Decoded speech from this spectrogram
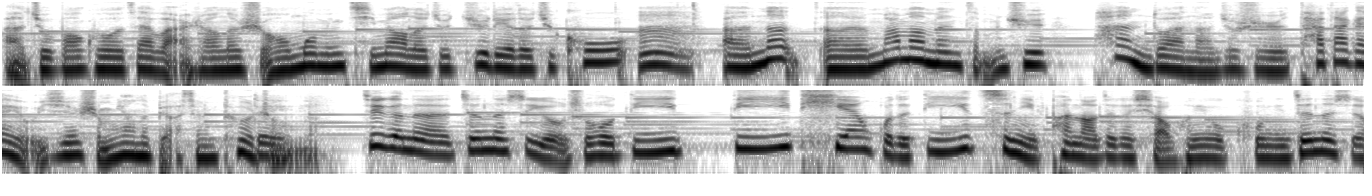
啊，就包括在晚上的时候莫名其妙的就剧烈的去哭。嗯，呃，那呃，妈妈们怎么去判断呢？就是他大概有一些什么样的表现特征呢？这个呢，真的是有时候第一第一天或者第一次你碰到这个小朋友哭，你真的是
